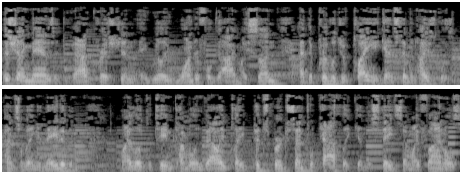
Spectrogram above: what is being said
This young man is a devout Christian, a really wonderful guy. My son had the privilege of playing against him in high school. He's a Pennsylvania native and my local team, Cumberland Valley, played Pittsburgh Central Catholic in the state semifinals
